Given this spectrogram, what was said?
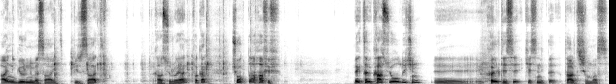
aynı görünüme sahip bir saat. Casio Royale. Fakat çok daha hafif. Ve tabii Casio olduğu için e, kalitesi kesinlikle tartışılmaz.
